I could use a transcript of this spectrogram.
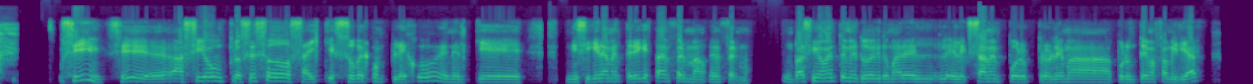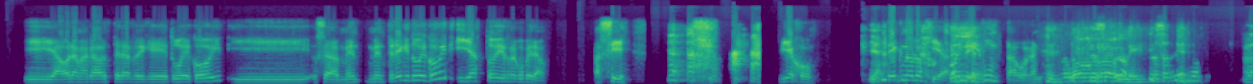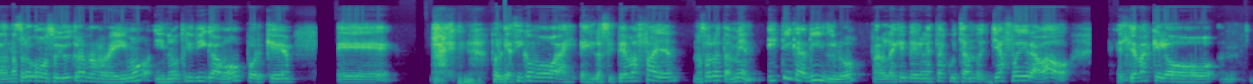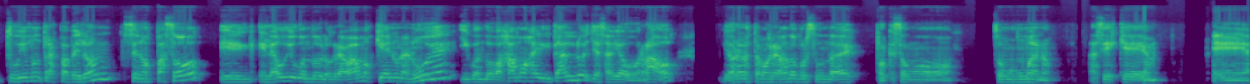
Sí, sí, eh, ha sido un proceso, sabéis que es súper complejo, en el que ni siquiera me enteré que estaba enfermo. enfermo. Básicamente me tuve que tomar el, el examen por problema, por un tema familiar, y ahora me acabo de enterar de que tuve COVID y, o sea, me, enteré que tuve COVID y ya estoy recuperado. Así. Viejo. Tecnología de punta, weón. Nosotros, nosotros, como soy ultra nos reímos y no criticamos porque eh, porque así como eh, los sistemas fallan, nosotros también. Este capítulo, para la gente que nos está escuchando, ya fue grabado. El tema es que lo tuvimos un traspapelón, se nos pasó, el, audio cuando lo grabamos queda en una nube y cuando bajamos a editarlo ya se había borrado. Y ahora lo estamos grabando por segunda vez, porque somos, somos humanos. Así es que eh,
